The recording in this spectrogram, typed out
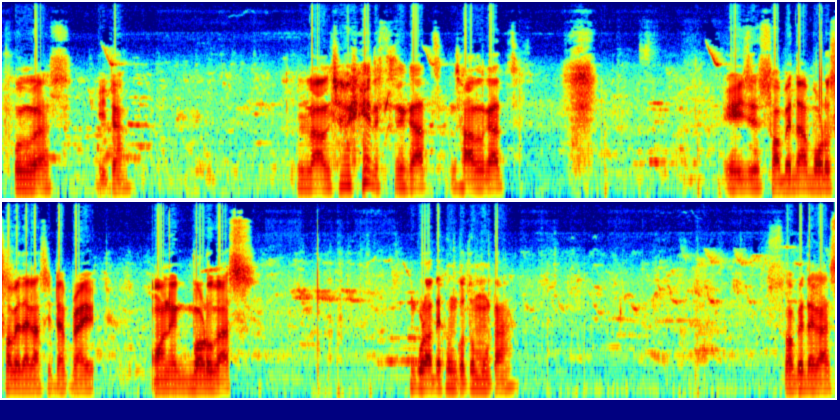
ফুল গাছ এটা। লাল শাকের গাছ, ঝাল গাছ। এই যে সবেদা, বড় সবেদা গাছ এটা প্রায় অনেক বড় গাছ। গোড়া দেখুন কত মোটা। সবেদা গাছ।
